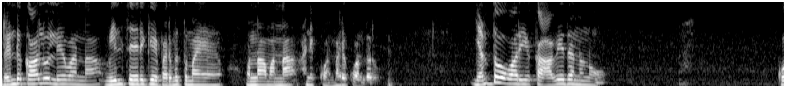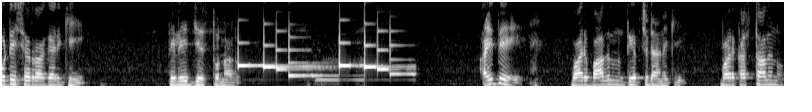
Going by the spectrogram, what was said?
రెండు కాళ్ళు లేవన్నా వీల్ చైర్కే పరిమితమై ఉన్నామన్నా అని కొ- మరికొందరు ఎంతో వారి యొక్క ఆవేదనను కోటేశ్వరరావు గారికి తెలియజేస్తున్నారు. అయితే వారి బాధలను తీర్చడానికి వారి కష్టాలను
